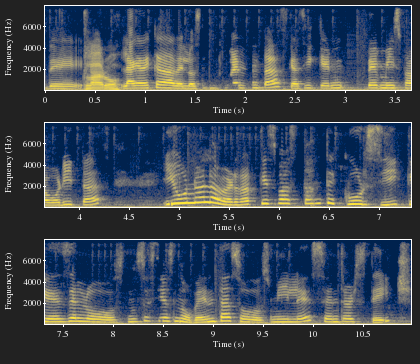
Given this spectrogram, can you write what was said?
de la década de los 50, que así que de mis favoritas. Y una, la verdad, que es bastante cursi, que es de los, no sé si es 90s o 2000 Center Stage,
